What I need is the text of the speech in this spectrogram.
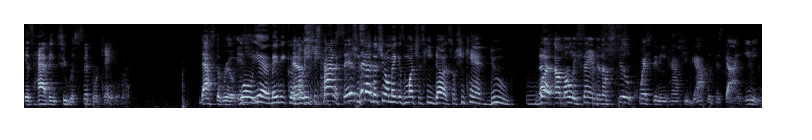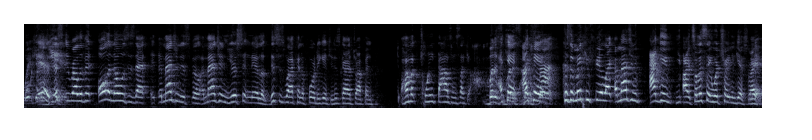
is having to reciprocate it. That's the real issue. well, yeah, maybe because And I mean, she kind of said she that, said that she don't make as much as he does, so she can't do but. I'm only saying that I'm still questioning how she got with this guy anyway. Who cares? again, That's irrelevant. All it knows is that imagine this, Phil. Imagine you're sitting there. Look, this is what I can afford to get you. This guy's dropping how much? Twenty thousand. It's like, But it's- I but can't. it's- but I can't because it make you feel like. Imagine if I gave. All right, so let's say we're trading gifts, right? Yeah.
